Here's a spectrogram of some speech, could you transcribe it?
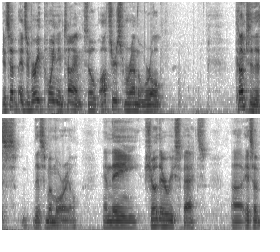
it's a it's a very poignant time. So officers from around the world come to this this memorial and they show their respects. Uh, it's a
